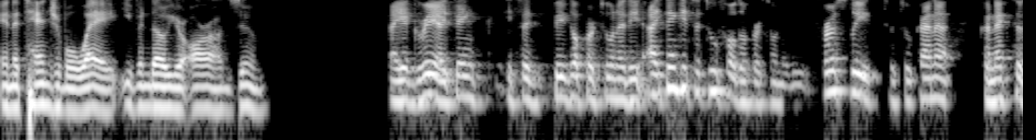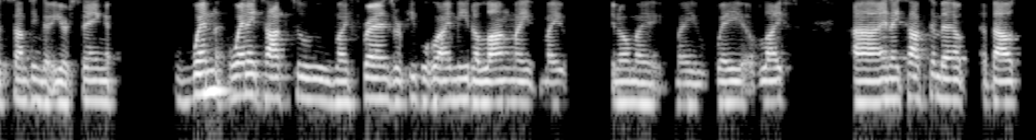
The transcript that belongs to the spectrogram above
in a tangible way even though you are on zoom. I agree. I think it's a big opportunity. I think it's a twofold opportunity. Firstly to, to kind of connect to something that you're saying. When when I talk to my friends or people who I meet along my my you know my my way of life, uh, and I talked about about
